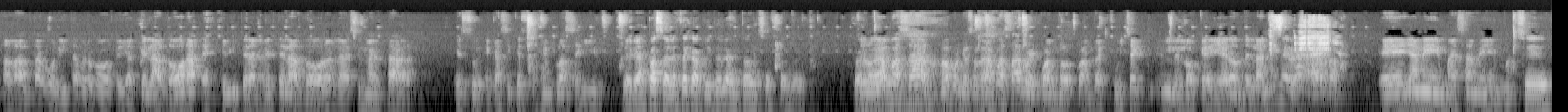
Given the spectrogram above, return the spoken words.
a la antagonista, pero cuando te diga que la adora, es que literalmente la adora, le hace un altar. Eso es casi que su ejemplo a seguir. Deberías pasarle este capítulo entonces. Se lo voy a pasar, ¿no? Porque se lo voy a pasar, porque cuando, cuando escuche lo que dijeron del anime, verga, ella misma, esa misma. Sí,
